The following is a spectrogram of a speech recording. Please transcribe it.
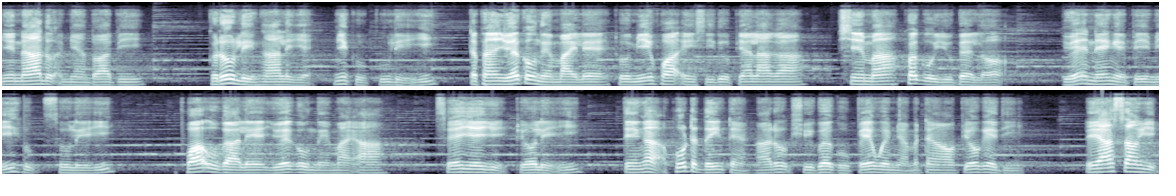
မြင်နာသို့အမြန်သွားပြီးကရုလေငှားလျက်မြစ်ကိုကူးလေ၏တဖန်ရွဲကုန်တဲ့မိုက်လဲထိုမြေးဖွားအိမ်စီသို့ပြန်လာကာအရှင်မခွက်ကိုယူခဲ့လော့ရွဲအနှဲငယ်ပေးမည်ဟုဆိုလေ၏အဖွားဦးကလည်းရွဲကုန်တဲ့မိုက်အား ဆဲရဲ၍ပြောလေ၏တင်ကအဖိုးတသိန်းတန်ငါတို့ရွှေခွက်ကိုပဲဝဲမြမတန်အောင်ပြောခဲ့သည်တရားဆောင်၍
